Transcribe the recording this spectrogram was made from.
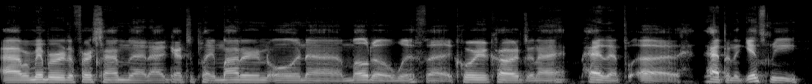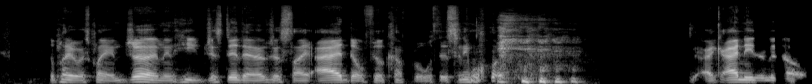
I remember the first time that I got to play Modern on uh, Moto with uh, courier cards, and I had that uh, happen against me the player was playing Jund and he just did that. I was just like, I don't feel comfortable with this anymore. Like I need an adult.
